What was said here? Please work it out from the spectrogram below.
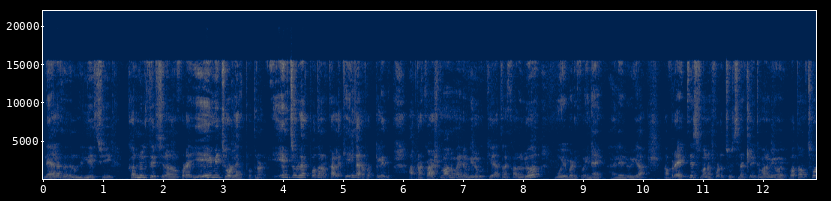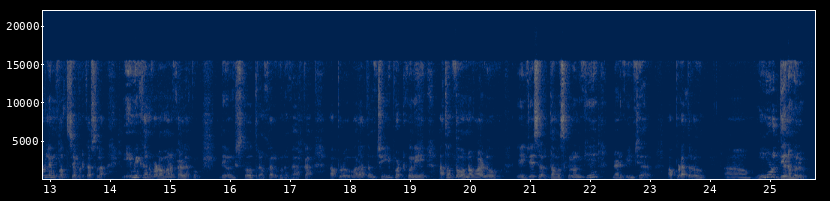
నేల మీద నుండి లేచి కన్నులు తెరిచిన కూడా ఏమీ చూడలేకపోతున్నాడు. ఏం చూడలేకపోతున్నాడు? కళ్ళకి ఏం కనపట్టలేదు. ఆ ప్రకాశమానమైన వెలుగుకి అతని కనులు మూయబడిపోయినాయి. హలేలుయ్య ఆ బ్రైట్నెస్ మనం కూడా చూసినట్లయితే మనం ఏమైపోతాం? చూడలేము కొంతసేపటికి అసలు. ఏమీ కనపడం మన కళ్ళకు. దేవునికి స్తోత్రం కలుగునగాక. అప్పుడు వారు అతను చెయ్యి పట్టుకొని అతనితో ఉన్నవాళ్ళు ఏం చేశారు? దమస్కులోనికి నడిపించారు. అప్పుడు అతడు మూడు దినములు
